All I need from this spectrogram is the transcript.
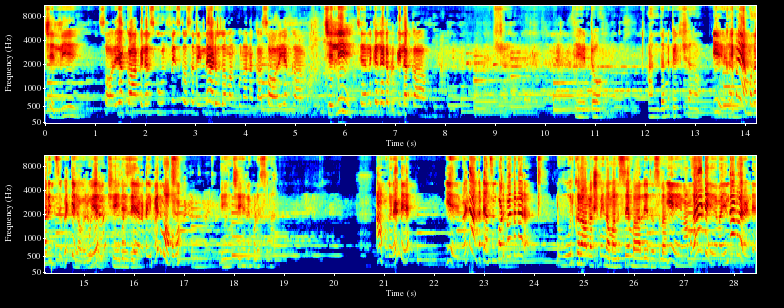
చెల్లి. సారీ అక్క పిల్లల స్కూల్ ఫీజు కోసం నిన్నే అడుగుదాం అనుకున్నాను అక్క సారీ అక్క. చెల్లి. చీరలకు వెళ్ళేటప్పుడు పిల్లక్క. ఏంటో? అందరిని పిలిచాను. అమ్మగారు ఇంతసేపు ఎవరు చేయలేదే. ఏం చేయాలి ఇప్పుడు అసలు? అమ్మగారండి ఏమండి అంత టెన్షన్ పడిపోతున్నారా? నువ్వు ఊరుకు రామలక్ష్మి నా మనసేం బాగాలేదు అసలు. అమ్మగారండి ఏమైంది అమ్మగారండి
